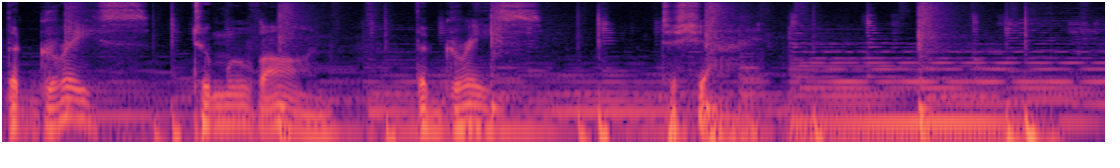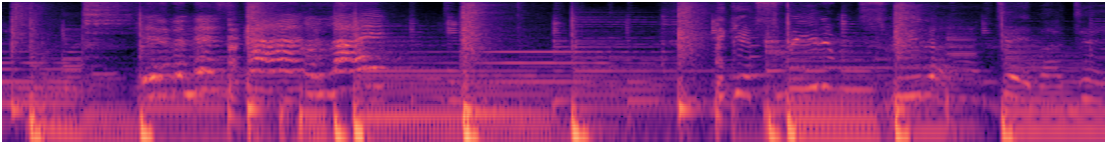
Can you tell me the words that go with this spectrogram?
the grace to move on, the grace to shine. Day by day.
